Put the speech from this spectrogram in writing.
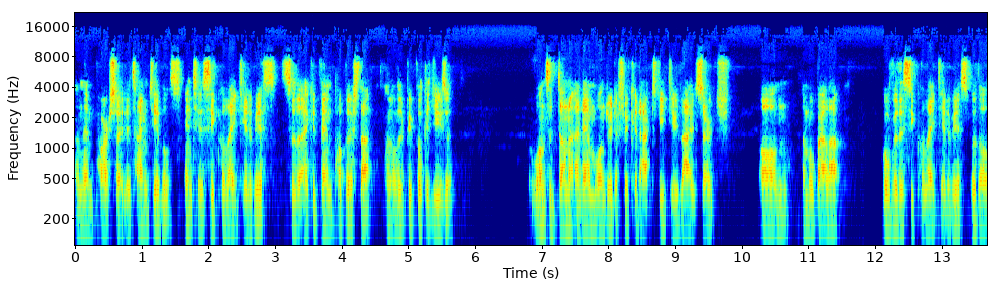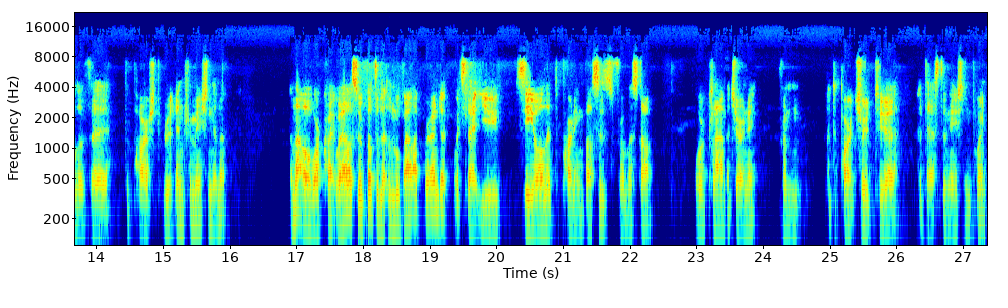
and then parse out the timetables into a SQLite database so that I could then publish that and other people could use it. Once I'd done it, I then wondered if it could actually do live search on a mobile app over the SQLite database with all of the, the parsed route information in it. And that all worked quite well. So we built a little mobile app around it, which let you see all the departing buses from a stop or plan a journey from a departure to a, a destination point.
